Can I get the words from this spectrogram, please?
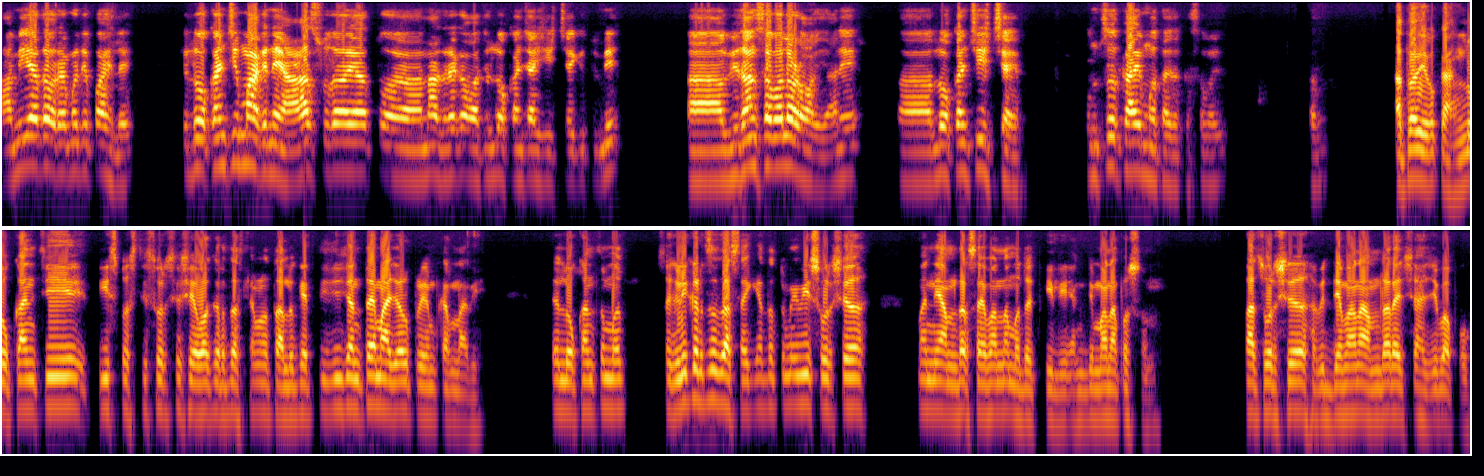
आम्ही या दौऱ्यामध्ये पाहिलंय की लोकांची मागणी आहे. आज सुद्धा या अ, नांदऱ्या गावातील लोकांची अशी इच्छा आहे की तुम्ही अ, विधानसभा लढवावी आणि अ, लोकांची इच्छा आहे. तुमचं काय मत आहे कसं म्हणजे आता हे बघा लोकांची तीस पस्तीस वर्ष सेवा करत असल्यामुळे तालुक्यातली जी जनता आहे माझ्यावर प्रेम करणारी त्या लोकांचं मत सगळीकडचंच असं आहे की आता तुम्ही वीस वर्ष मान्य आमदार साहेबांना मदत केली अगदी मनापासून. पाच वर्ष विद्यमान आमदार आहेत शहाजी बापू.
